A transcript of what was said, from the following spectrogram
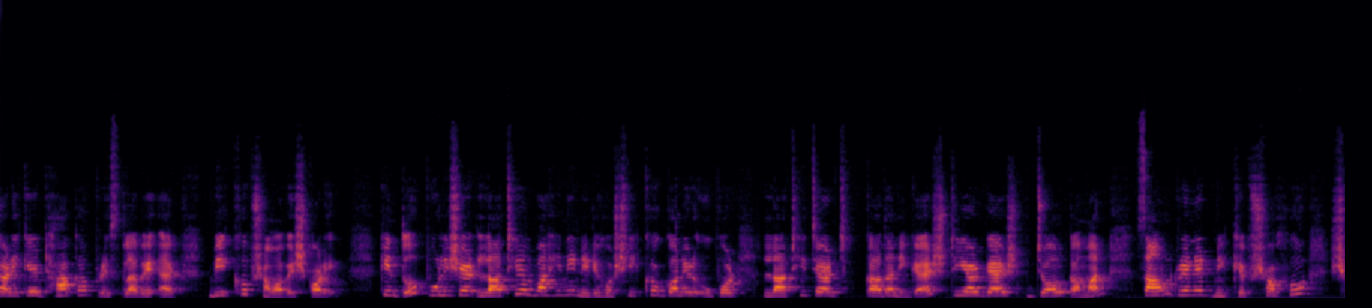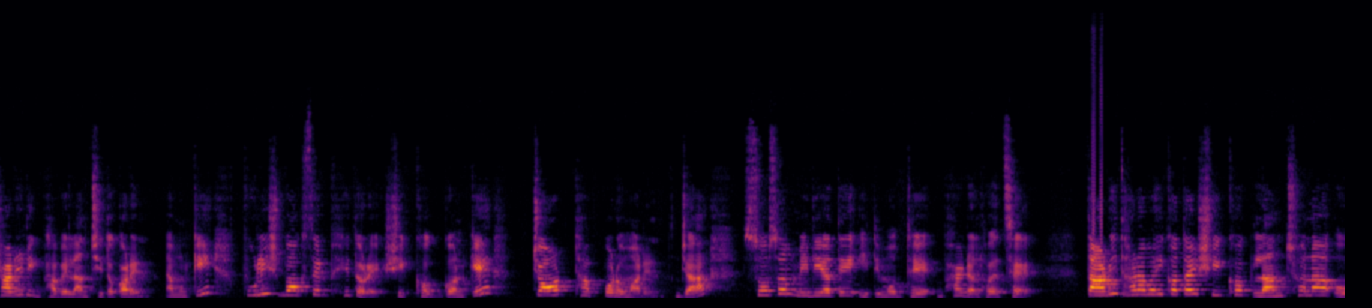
তারিখে ঢাকা প্রেস ক্লাবে এক বিক্ষোভ সমাবেশ করে। কিন্তু পুলিশের লাঠিয়াল বাহিনী নিরীহ শিক্ষকগণের উপর লাঠিচার্জ, কাদানি গ্যাস, টিয়ার গ্যাস, জল কামান, সাউন্ড গ্রেনেড নিক্ষেপ সহ শারীরিকভাবে লাঞ্ছিত করেন। এমনকি পুলিশ বক্সের ভেতরে শিক্ষকগণকে চট থাপ্পড়ও মারেন, যা সোশ্যাল মিডিয়াতে ইতিমধ্যে ভাইরাল হয়েছে। তারই ধারাবাহিকতায় শিক্ষক লাঞ্ছনা ও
